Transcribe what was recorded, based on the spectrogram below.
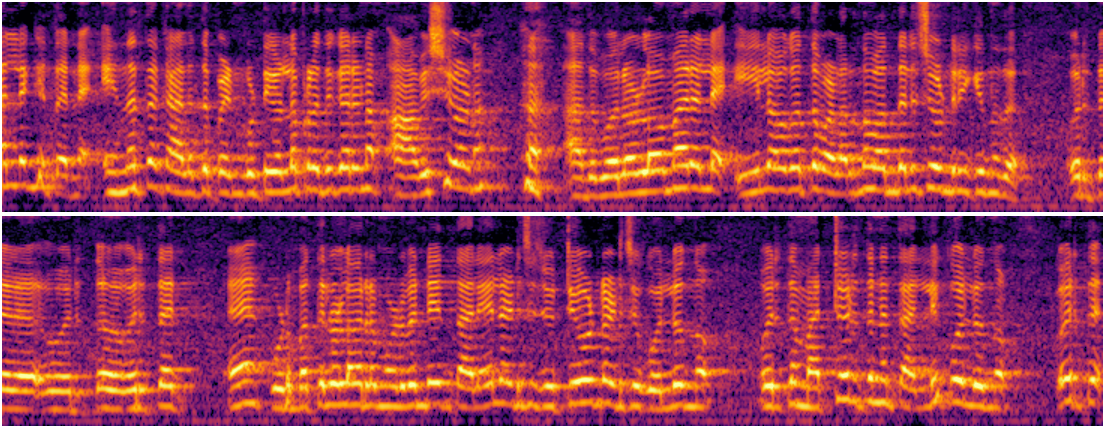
അല്ലെങ്കിൽ തന്നെ ഇന്നത്തെ കാലത്ത് പെൺകുട്ടികളുടെ പ്രതികരണം ആവശ്യമാണ്. അതുപോലുള്ളവന്മാരല്ലേ ഈ ലോകത്ത് വളർന്നു പന്തലിച്ചുകൊണ്ടിരിക്കുന്നത് ഒരുത്തൻ ഒരുത്ത ഒരുത്തൻ കുടുംബത്തിലുള്ളവരുടെ മുഴുവന്റെയും തലയിലടിച്ച് ചുറ്റുകൊണ്ടടിച്ച് കൊല്ലുന്നു. ഒരുത്തൻ മറ്റൊരുത്തനെ തല്ലിക്കൊല്ലുന്നു. ഒരുത്തൻ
